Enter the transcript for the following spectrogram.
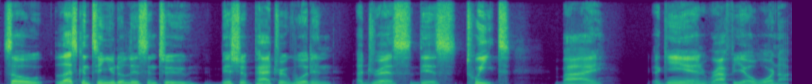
So let's continue to listen to Bishop Patrick Wooden address this tweet by, again, Raphael Warnock.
